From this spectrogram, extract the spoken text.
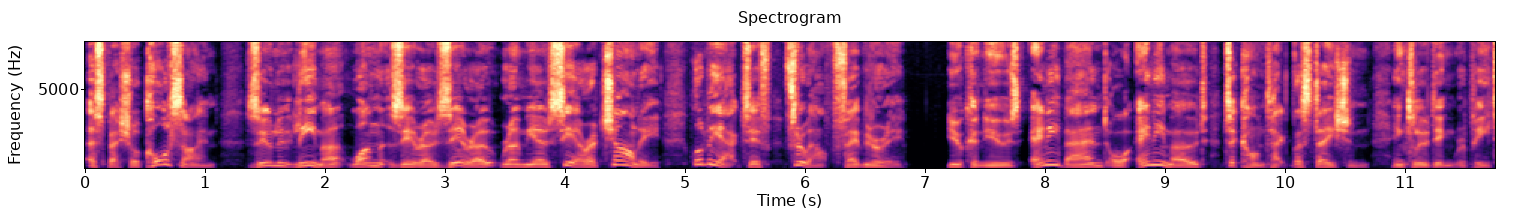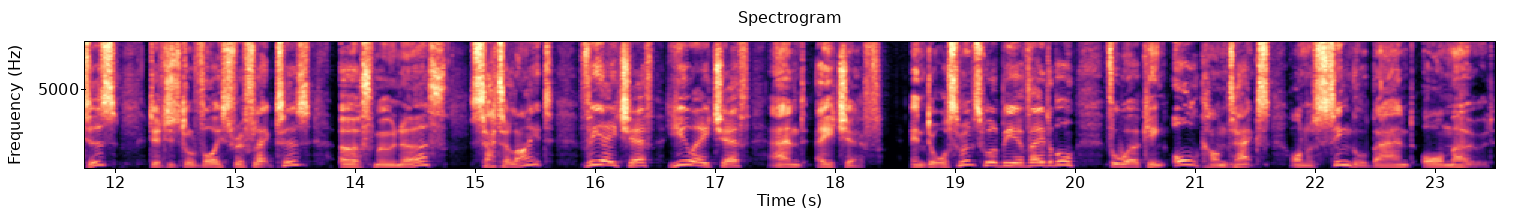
A special call sign, Zulu Lima 100 Romeo Sierra Charlie, will be active throughout February. You can use any band or any mode to contact the station, including repeaters, digital voice reflectors, Earth Moon Earth, satellite, VHF, UHF, and HF. Endorsements will be available for working all contacts on a single band or mode.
